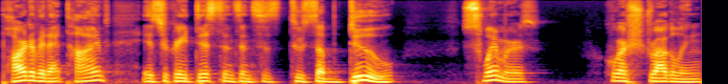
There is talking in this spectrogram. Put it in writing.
Part of it at times is to create distance and to subdue swimmers who are struggling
